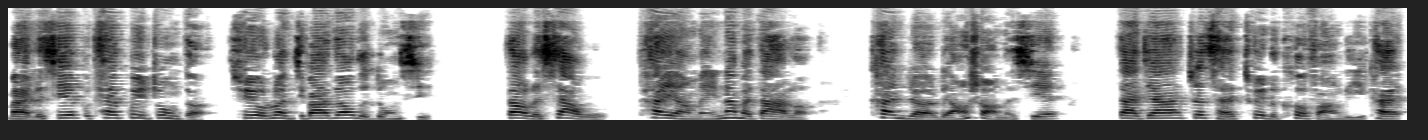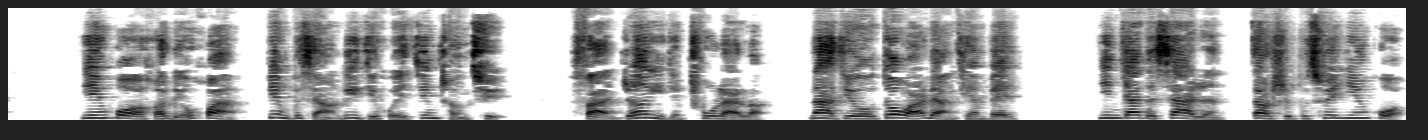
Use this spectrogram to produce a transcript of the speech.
买了些不太贵重的，却又乱七八糟的东西。到了下午，太阳没那么大了，看着凉爽了些。大家这才退了客房离开。殷霍和刘焕并不想立即回京城去，反正已经出来了，那就多玩两天呗。殷家的下人倒是不催殷霍，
